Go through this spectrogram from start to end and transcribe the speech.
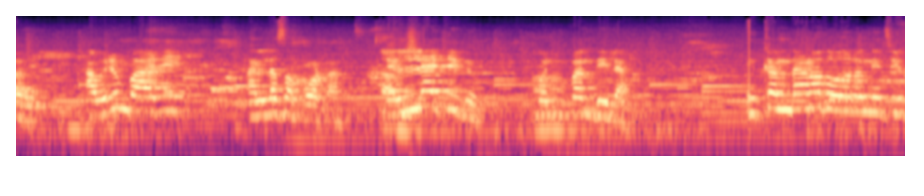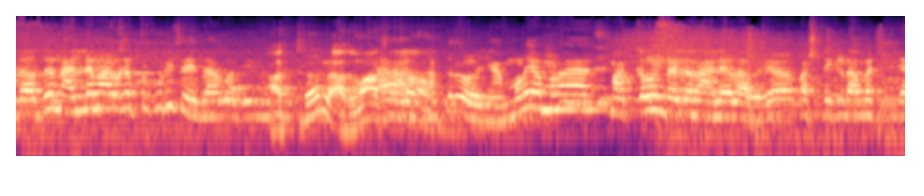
പറയും. അവരും ഭാര്യ നല്ല സപ്പോർട്ടാണ് എല്ലാറ്റിനും മുൻപന്തിയില. എനിക്ക് എന്താണോ തോന്നുന്നത് നീ ചെയ്തത് അത് നല്ല മാർഗത്തിൽ കൂടി ചെയ്താൽ മതി. അത്രേ ഉള്ളൂ നമ്മൾ നമ്മളെ മക്കളുണ്ടല്ലോ നാലുകൾ അവർ ഭക്ഷണിക്കിടാൻ പറ്റില്ല.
